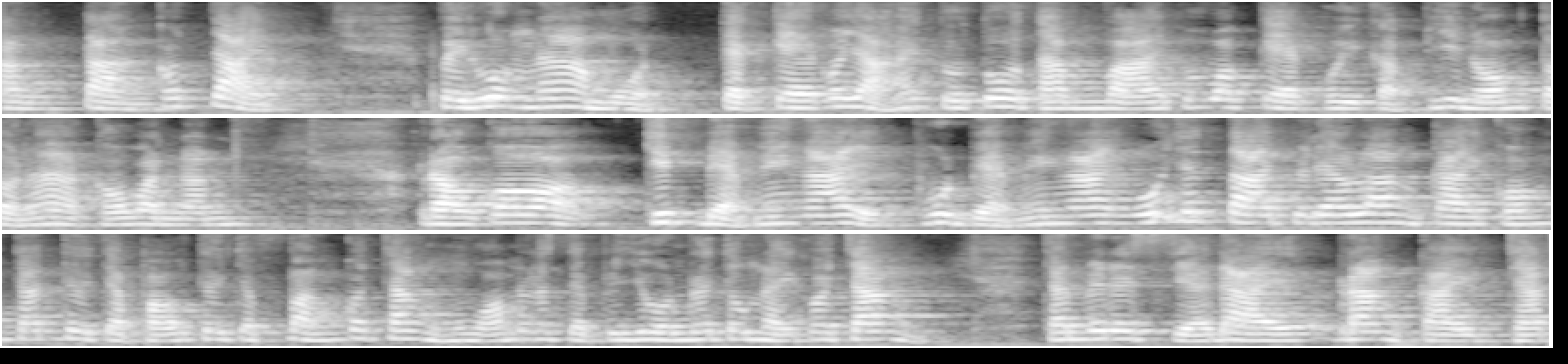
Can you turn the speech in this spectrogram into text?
ต่างๆเขาจ่ายไปล่วงหน้าหมด แต่แกก็อยากให้โตโต้ทำไว้ เพราะว่าแกคุยกับพี่น้องต่อหน้าเขาวันนั้น เราก็คิดแบบง่ายๆ พูดแบบง่ายๆ โอ้จะตายไปแล้วร่างกายของฉันเธอจะเผาเธอจะฝังก็ช่างหัวมันแล้วจะไปโยนไว้ตรงไหนก็ช่าง ฉันไม่ได้เสียดายร่างกายฉัน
